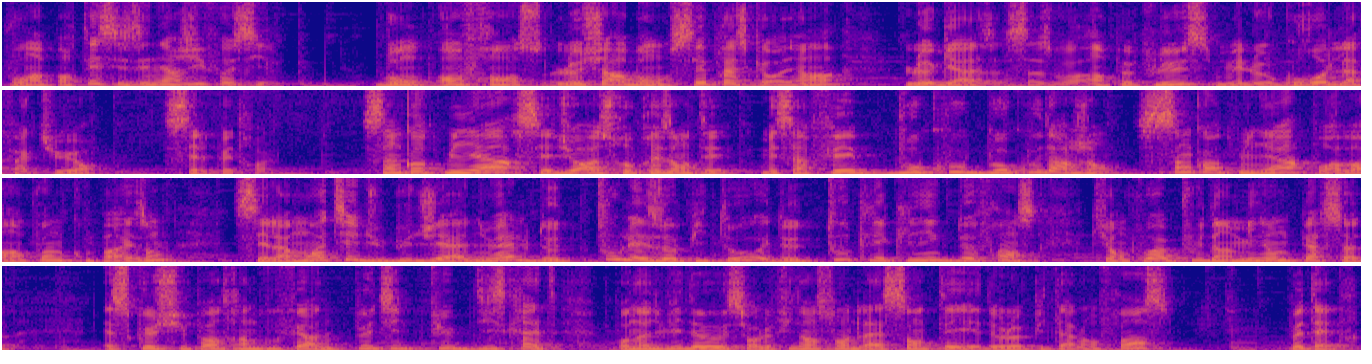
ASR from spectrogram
pour importer ses énergies fossiles. Bon, en France, le charbon, c'est presque rien, le gaz, ça se voit un peu plus, mais le gros de la facture, c'est le pétrole. 50 milliards, c'est dur à se représenter, mais ça fait beaucoup beaucoup d'argent. 50 milliards, pour avoir un point de comparaison, c'est la moitié du budget annuel de tous les hôpitaux et de toutes les cliniques de France, qui emploient plus d'un million de personnes. Est-ce que je suis pas en train de vous faire une petite pub discrète pour notre vidéo sur le financement de la santé et de l'hôpital en France? Peut-être.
